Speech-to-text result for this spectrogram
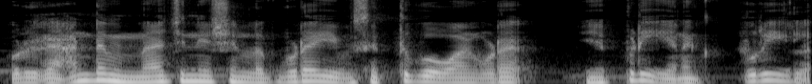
ஒரு ரேண்டம் இமேஜினேஷனில் கூட இவ செத்து போவான்னு கூட எப்படி எனக்கு புரியல.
